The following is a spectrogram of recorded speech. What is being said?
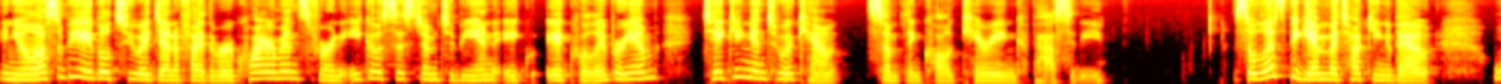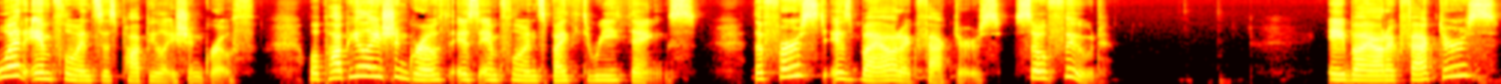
and you'll also be able to identify the requirements for an ecosystem to be in equ- equilibrium, taking into account something called carrying capacity. So let's begin by talking about what influences population growth. Well, population growth is influenced by three things. The first is biotic factors, so food. Abiotic factors,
